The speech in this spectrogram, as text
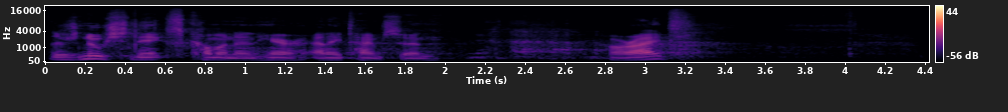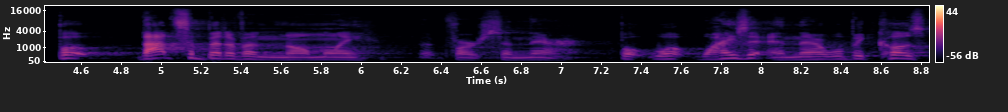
There's no snakes coming in here anytime soon. all right? But that's a bit of an anomaly verse in there. But what, why is it in there? Well, because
